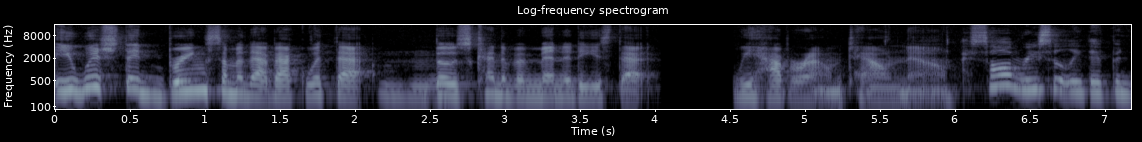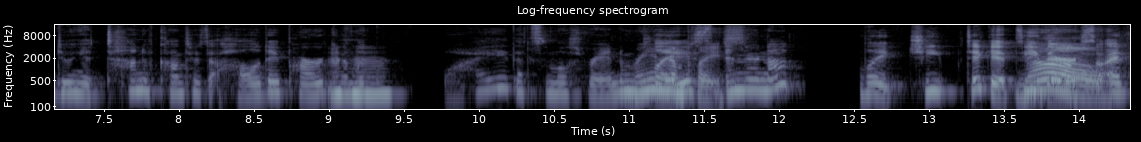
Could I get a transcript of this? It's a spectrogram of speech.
you wish they'd bring some of that back with that, Mhm. those kind of amenities that we have around town now. I saw recently they've been doing a ton of concerts at Holiday Park, and I'm like, Mhm. why? That's the most random, Random place. place. and they're not like cheap tickets either. So I,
